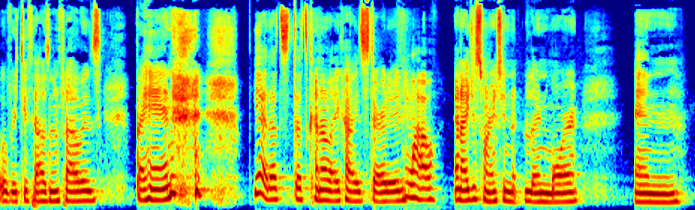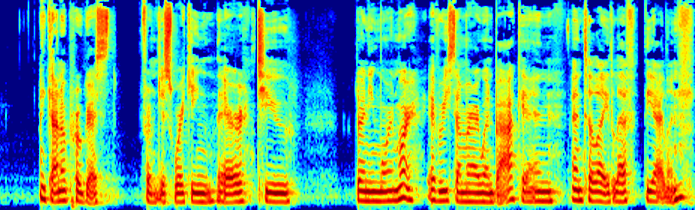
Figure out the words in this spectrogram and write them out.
over 2,000 flowers by hand. yeah, that's that's kind of like how it started. Wow. And I just wanted to learn more and I kind of progressed from just working there to learning more and more. Every summer I went back and until I left the island.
